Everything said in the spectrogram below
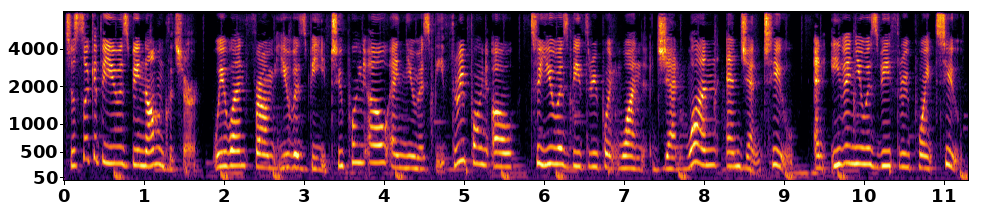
Just look at the USB nomenclature. We went from USB 2.0 and USB 3.0 to USB 3.1 Gen 1 and Gen 2, and even USB 3.2.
